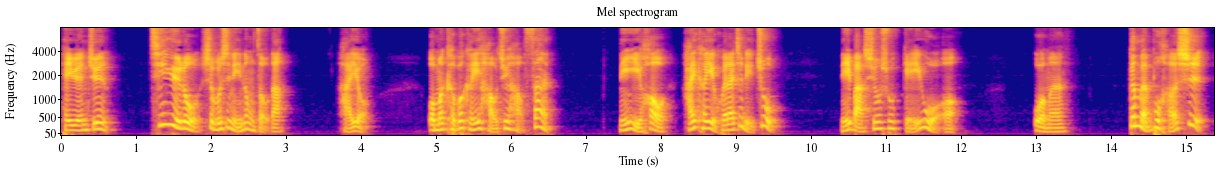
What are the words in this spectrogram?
裴元君，七玉露是不是你弄走的？还有，我们可不可以好聚好散？你以后还可以回来这里住。你把休书给我，我们。根本不合适，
